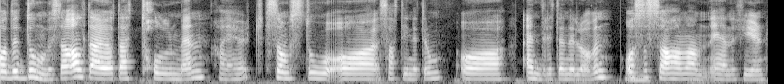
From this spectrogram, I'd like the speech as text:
Og det dummeste av alt er jo at det er tolv menn, har jeg hørt, som sto og satt inn et rom og endret denne loven. Og så sa han ene fyren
